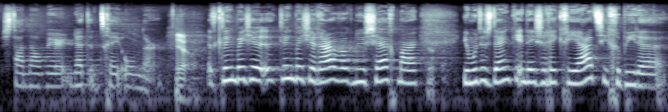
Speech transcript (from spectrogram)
staan dan weer net een tree onder. Ja. Het klinkt, een beetje, het klinkt een beetje raar wat ik nu zeg, maar je moet dus denken in deze recreatiegebieden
